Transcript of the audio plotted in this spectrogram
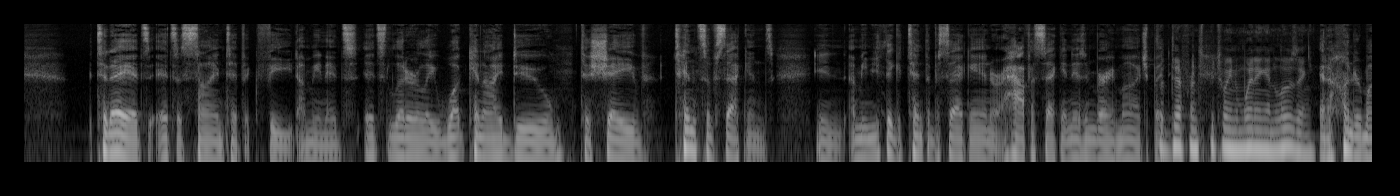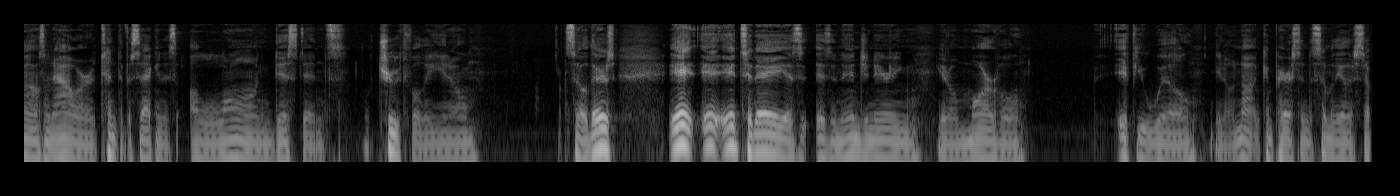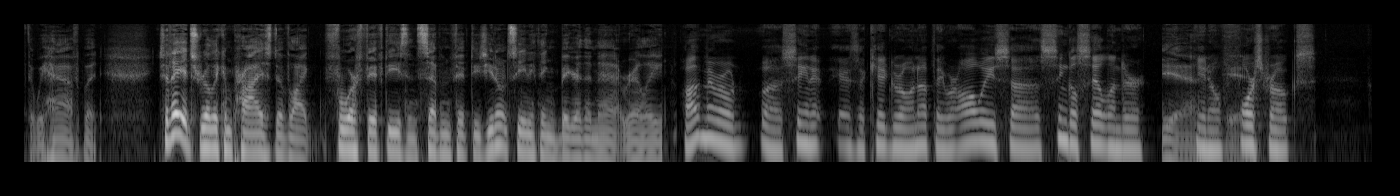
today it's it's a scientific feat i mean it's it's literally what can i do to shave tenths of seconds in i mean you think a tenth of a second or a half a second isn't very much but The difference between winning and losing. at 100 miles an hour a tenth of a second is a long distance truthfully you know so there's it it, it today is is an engineering you know marvel if you will, you know, not in comparison to some of the other stuff that we have, but today it's really comprised of like 450s and 750s. You don't see anything bigger than that, really. I remember uh, seeing it as a kid growing up. They were always uh, single cylinder, Yeah. you know, yeah. four strokes.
